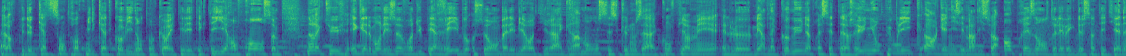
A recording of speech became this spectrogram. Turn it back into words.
alors plus de 430 000 cas de Covid ont encore été détectés hier en France. Dans l'actu, également, les œuvres du père Rive seront bel et bien retirées à Gramont. C'est ce que nous a confirmé le maire de la commune après cette réunion publique organisée mardi soir en présence de l'évêque de Saint-Étienne.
